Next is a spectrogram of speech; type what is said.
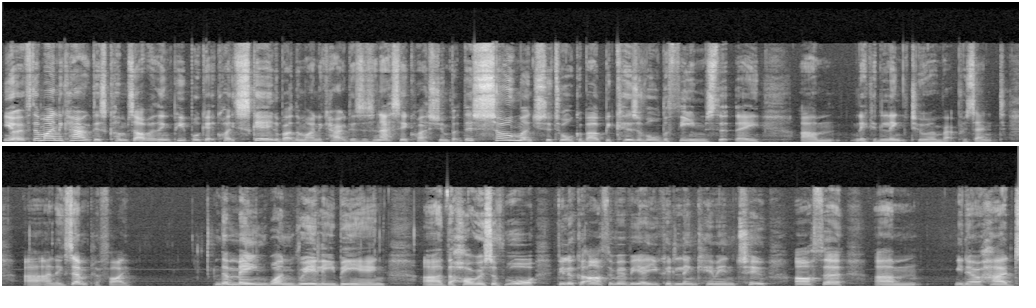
you know if the minor characters comes up i think people get quite scared about the minor characters as an essay question but there's so much to talk about because of all the themes that they um, they can link to and represent uh, and exemplify the main one really being uh, the horrors of war. If you look at Arthur Rivier, you could link him in too. Arthur, um, you know, had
